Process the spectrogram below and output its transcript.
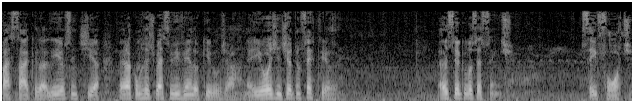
passar aquilo ali, eu sentia, era como se eu estivesse vivendo aquilo já. Né? E hoje em dia eu tenho certeza. Eu sei o que você sente. Sei forte.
